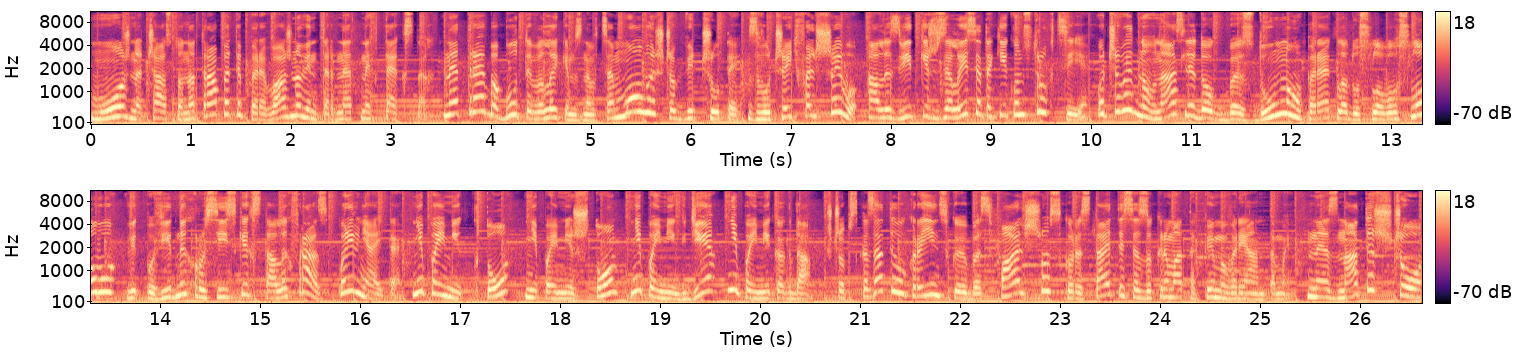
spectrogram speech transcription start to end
можна часто натрапити переважно в інтернетних текстах. Не треба бути великим знавцем мови, щоб відчути, звучить фальшиво. Але звідки ж взялися такі конструкції? Очевидно, внаслідок бездумного перекладу слово в слово відповідних російських сталих фраз. Порівняйте: не поймі хто, не поймі що, не поймі где, не поймі когда. Щоб сказати українською без фальшу, скористайтеся, зокрема, такими варіантами: не знати що,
